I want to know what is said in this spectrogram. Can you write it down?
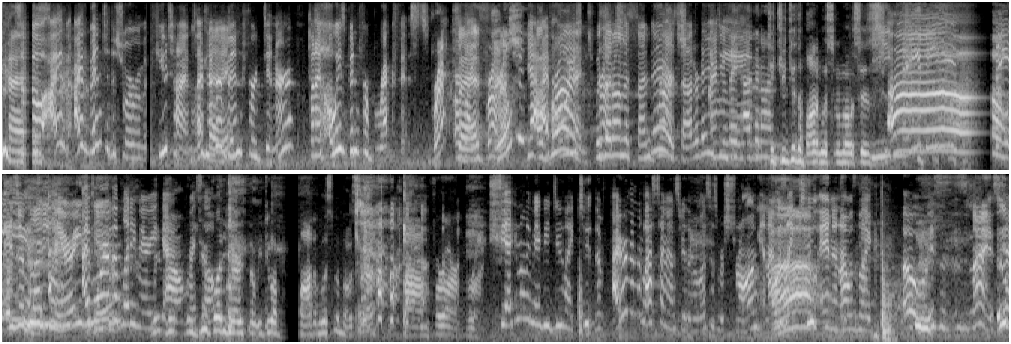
because So I've I've been to the shore room a few times. I've never been for dinner, but I've always been for breakfast. breakfast. Or like brunch. Really? Yeah, Oh, I've always- brunch. Was that on a Sunday or Brunch. Saturday? I Do they have it on? Did you do the bottomless mimosas? Oh, is there Bloody Marys? I'm more of a Bloody Mary we, we- gal we do. Bloody Marys, but we do a bottomless mimosa um, for our brunch. See, I can only maybe do like two. The, I remember last time I was here, the mimosas were strong, and I was Ah. like two in, and I was like, "Oh, this is this is nice." Uber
